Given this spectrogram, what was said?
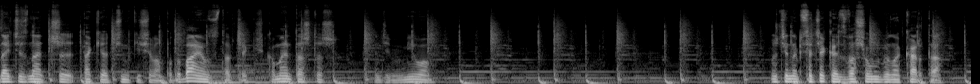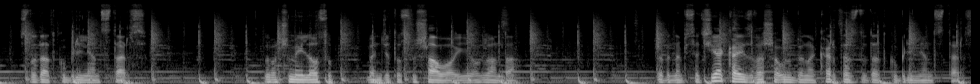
Dajcie znać, czy takie odcinki się Wam podobają. Zostawcie jakiś komentarz też. Będzie mi miło. Możecie napisać, jaka jest Wasza ulubiona karta z dodatku Brilliant Stars. Zobaczymy, ile osób będzie to słyszało i ogląda żeby napisać, jaka jest wasza ulubiona karta z dodatku Brilliant Stars.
